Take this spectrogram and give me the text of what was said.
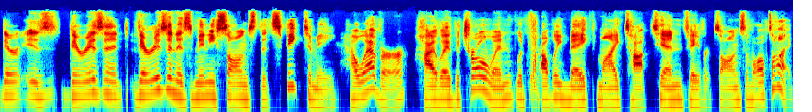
there is there isn't there isn't as many songs that speak to me. However, Highway Patrolman would probably make my top ten favorite songs of all time.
